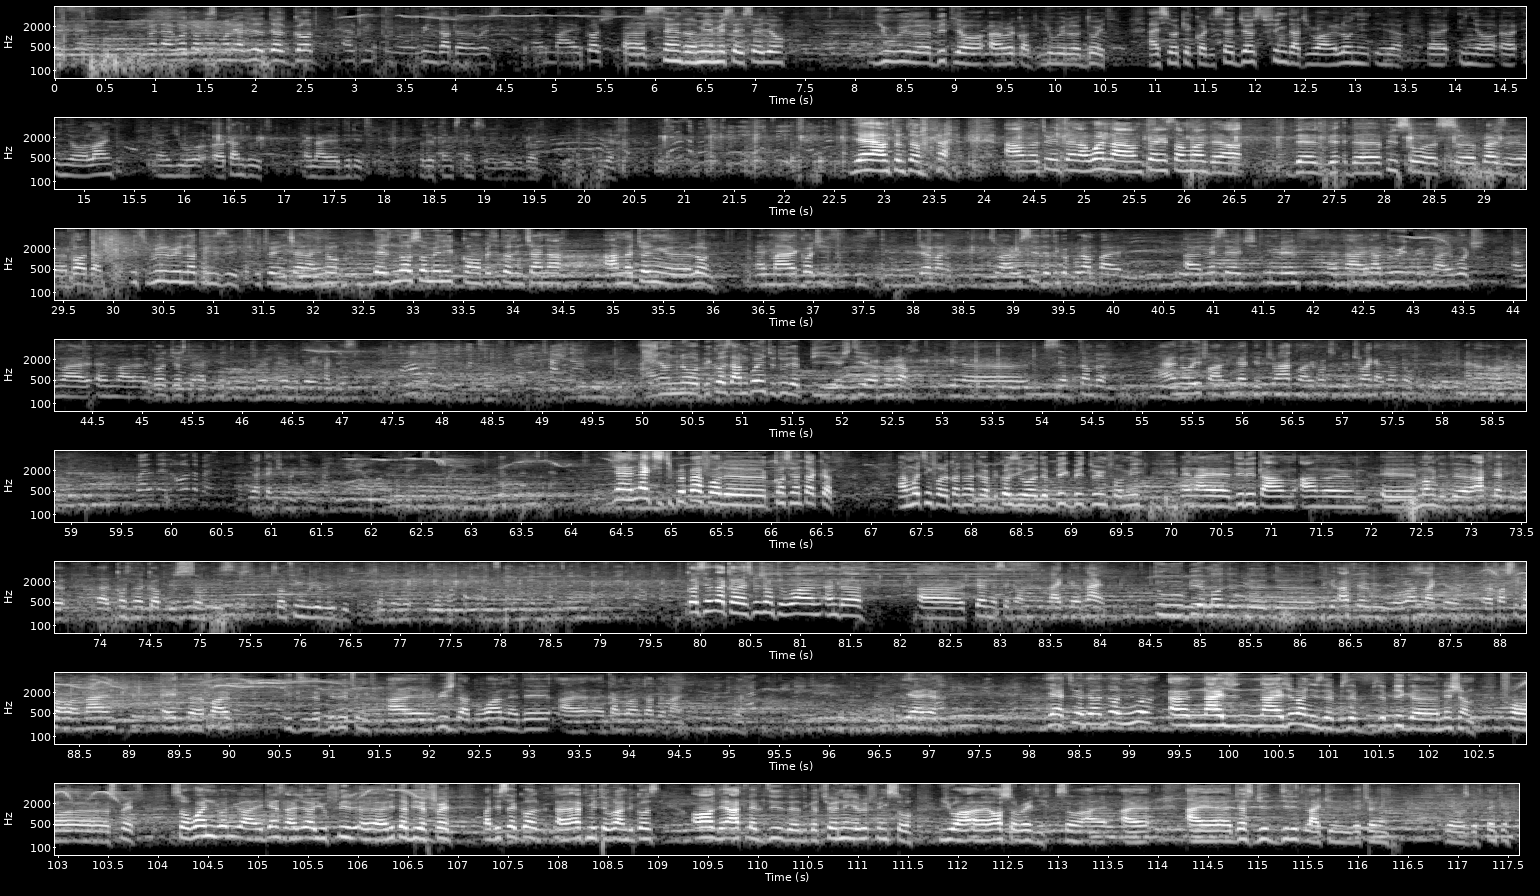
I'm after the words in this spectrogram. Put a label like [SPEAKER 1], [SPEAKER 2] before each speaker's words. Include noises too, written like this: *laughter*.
[SPEAKER 1] When I woke up this morning, I just, just God helped me to uh, win that uh, race. And my coach uh, sent me a message, say, yo, you will uh, beat your uh, record. You will do it. I said, okay, coach. He said, just think that you are alone in, in, uh, in your uh, in your line, and you uh, can do it. And I uh, did it. I said, thanks, thanks to God. Yeah.
[SPEAKER 2] Tell us about your training. Are you training China?
[SPEAKER 1] Yeah, I'm. *laughs* I'm training China. When I'm telling someone they are, they, they, they feel so uh, surprised uh, about that. It's really, really not easy to train in China. You know, there's not so many competitors in China. I'm uh, training uh, alone, and my coach is, is in Germany. So I received the program by uh, message, email, and I, and I do it with my watch. And my and my God just helped me to train every day like this.
[SPEAKER 2] So how long will you continue to train in China?
[SPEAKER 1] I don't know because I'm going to do the PhD uh, program in uh, September. I don't know if I let the track or I continue the track. I don't know. I don't know. I really don't know.
[SPEAKER 2] Well, then all the best.
[SPEAKER 1] Yeah, thank you. Thank you.
[SPEAKER 2] From here, what's next for you after this championship?
[SPEAKER 1] Yeah, next is to prepare for the Continental Cup. I'm waiting for the Continental Cup because it was a big, big dream for me, and I did it. I'm, I'm um, uh, among the, the athletes in the uh, Continental Cup is, some, is something really, really big. Something big.
[SPEAKER 2] So what are your expectations for the Continental Cup?
[SPEAKER 1] Continental Cup, especially to run under uh, 10 seconds, like uh, 9. To be among the, the, the, the athletes who run like uh, uh, fast around 9, 8, uh, 5, it's a big thing. I wish that one day I, can run that at 9. Yeah, yeah. Yeah, you know, you know uh, Niger- Nigeria is a, is a, is a big uh, nation for uh, sprint. So when, when you are against Nigeria, you feel uh, a little bit afraid. But you say, God, uh, help me to run because all the athletes did the, the training, everything. So you are uh, also ready. So I, I, I uh, just did did it like in the training. Yeah, it was good. Thank you.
